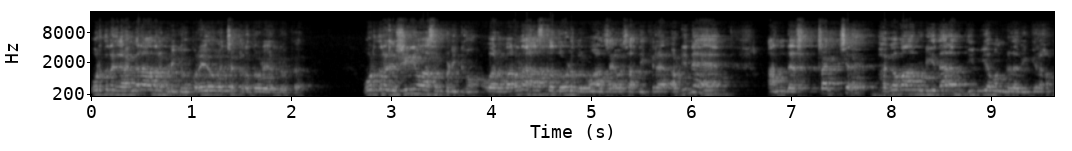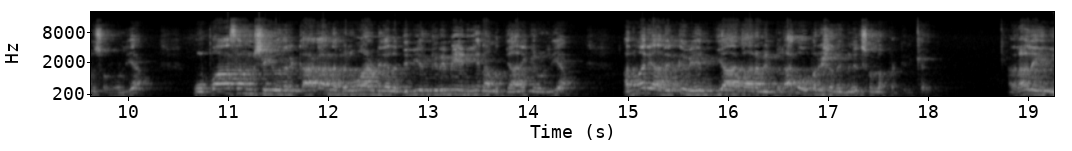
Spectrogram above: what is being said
ஒருத்தருக்கு ரங்கநாதன் பிடிக்கும் பிரயோக சக்கரத்தோட எழுதிருப்பார் ஒருத்தருக்கு ஸ்ரீனிவாசன் பிடிக்கும். அவர் வரதஹஸ்தத்தோடு பெருமாள் சேவை சாதிக்கிறார் அப்படின்னு அந்த ஸ்ட்ரக்சர் பகவானுடையதான திவ்ய மங்கள விக்கிரகம்னு சொல்றோம் இல்லையா? உபாசனம் செய்வதற்காக அந்த பெருமாளுடையதான திவ்ய திருமேனியை நம்ம தியானிக்கிறோம் இல்லையா? அந்த மாதிரி அதற்கு வேத்தியாகாரம் என்பதாக உபரிஷதங்களில் சொல்லப்பட்டிருக்கிறது. அதனால இது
